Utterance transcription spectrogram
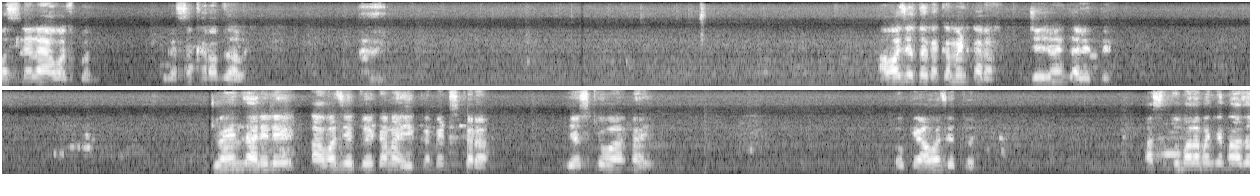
बसलेला आहे आवाज पण. घसा खराब झालाय. आवाज येतोय का? कमेंट करा. जे जॉईन झालेत ते. जॉईन झालेले आवाज येतोय का नाही कमेंट्स करा. यस किंवा नाही. ओके आवाज येतोय. असं तुम्हाला म्हणजे माझा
